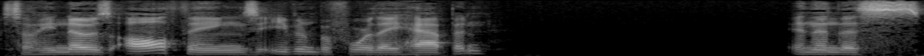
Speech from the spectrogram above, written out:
So he knows all things even before they happen. And then this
